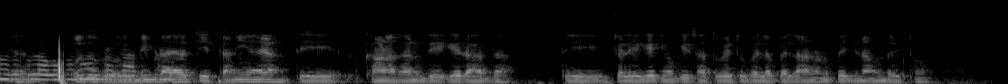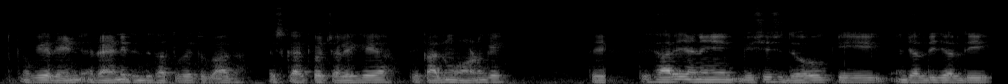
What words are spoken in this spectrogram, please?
ਉਦੋਂ ਵਲੌਗ ਨਹੀਂ ਬਣਾਇਆ ਚੇਤਾ ਨਹੀਂ ਆਇਆ ਤੇ ਖਾਣਾ ਸਾਨੂੰ ਦੇ ਗਏ ਰਾਤ ਦਾ। ਤੇ ਚਲੇ ਗਏ ਕਿਉਂਕਿ 7 ਵਜੇ ਤੋਂ ਪਹਿਲਾਂ ਪਹਿਲਾਂ ਉਹਨਾਂ ਨੂੰ ਭੇਜਣਾ ਹੁੰਦਾ ਇੱਥੋਂ। ਕਿਉਂਕਿ ਇਹ ਰਹਿਣ ਰਹਿਣ ਨਹੀਂ ਦਿੰਦੇ 7 ਵਜੇ ਤੋਂ ਬਾਅਦ। ਇਸ ਕਰਕੇ ਉਹ ਚਲੇ ਗਏ ਆ ਤੇ ਕੱਲ ਨੂੰ ਆਉਣਗੇ। ਤੇ ਤੇ ਸਾਰੇ ਜਣੇ ਵਿਸ਼ੇਸ਼ ਦਿਓ ਕਿ ਜਲਦੀ ਜਲਦੀ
